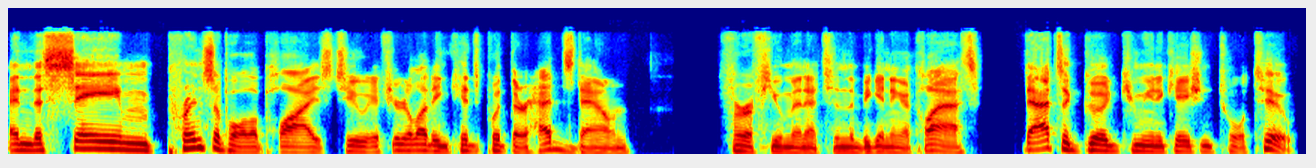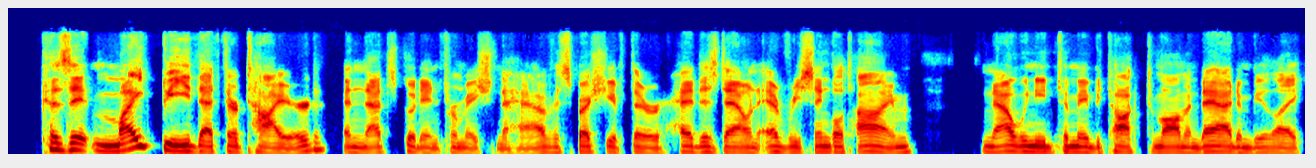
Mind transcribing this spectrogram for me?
And the same principle applies to if you're letting kids put their heads down for a few minutes in the beginning of class, that's a good communication tool too. Because it might be that they're tired, and that's good information to have, especially if their head is down every single time. Now we need to maybe talk to mom and dad and be like,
